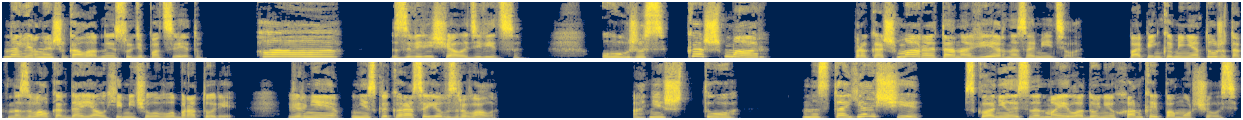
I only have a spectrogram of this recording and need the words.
наверное, шоколадные, судя по цвету. а, заверещала девица. «Ужас! Кошмар!» Про кошмар это она верно заметила. Папенька меня тоже так называл, когда я алхимичила в лаборатории. Вернее, несколько раз ее взрывала. «Они что, настоящие?» Склонилась над моей ладонью Ханка и поморщилась.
